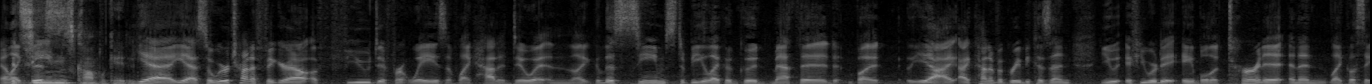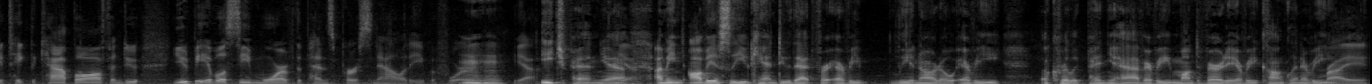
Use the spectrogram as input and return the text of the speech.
And like it this seems complicated. yeah yeah. So we were trying to figure out a few different ways of like how to do it. And like this seems to be like a good method but yeah I, I kind of agree because then you if you were to able to turn it and then like let's say take the cap off and do you'd be able to see more of the pen's personality before mm-hmm. yeah Each pen, yeah. Yeah. I mean, obviously, you can't do that for every Leonardo, every acrylic pen you have, every Monteverde, every Conklin, every right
